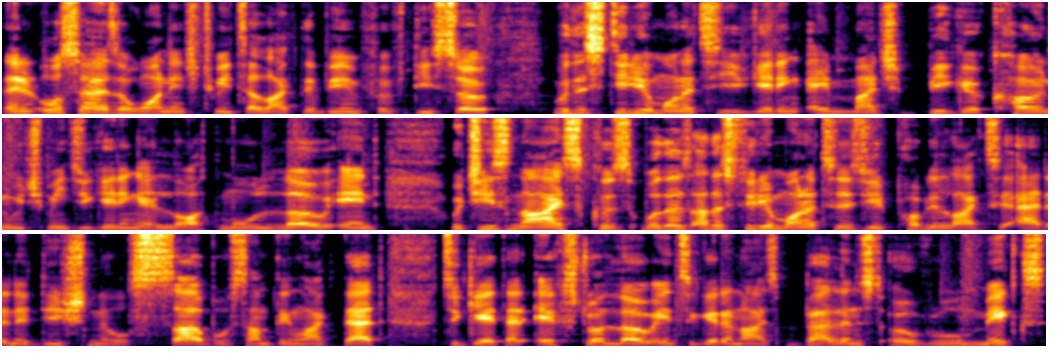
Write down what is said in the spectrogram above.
And it also has a one inch tweeter like the VM50. So with the studio monitor, you're getting a much bigger cone, which means you're getting a lot more low end, which is nice because with those other studio monitors, you'd probably like to add an additional sub or something like that to get that extra low end to get a nice balanced overall mix.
